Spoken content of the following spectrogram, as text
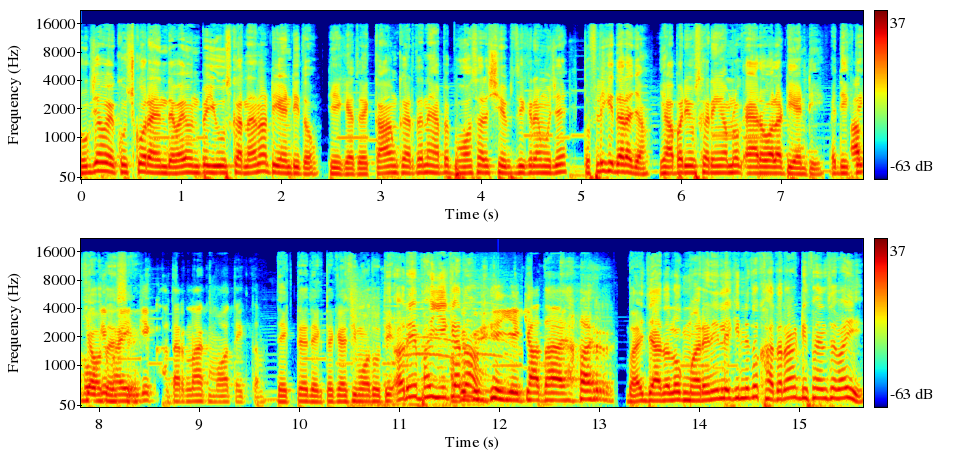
रुक जा भाई कुछ को रहने दे भाई। उनपे यूज़ करना है ना टीएनटी तो। ठीक है तो एक काम करते हैं ना यहाँ पे बहुत सारे शिप्स दिख रहे हैं मुझे। तो फ्लिक इधर आ जा। यहाँ पर यूज़ करेंगे हम लोग एरो वाला टीएनटी देखते क्या होता है खतरनाक मौत एकदम। देखते देखते कैसी मौत होती है। अरे भाई ये क्या था? ये क्या था यार? भाई ज़्यादा लोग मरे नहीं लेकिन ये तो खतरनाक डिफेंस है भाई।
